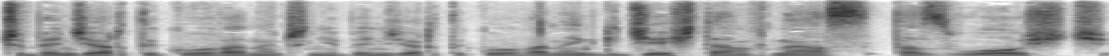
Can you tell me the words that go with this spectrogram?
czy będzie artykułowane, czy nie będzie artykułowane, gdzieś tam w nas ta złość,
